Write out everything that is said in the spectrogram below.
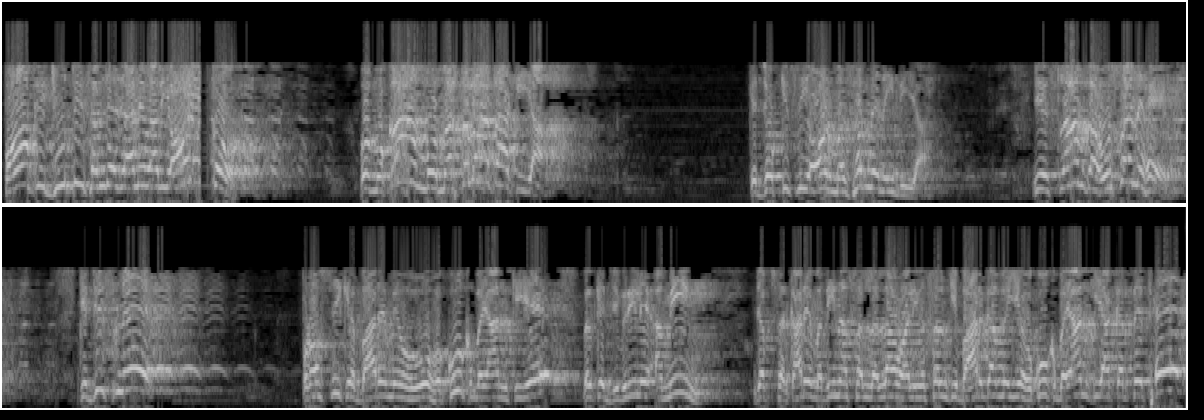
پاؤں کی جوتی سمجھے جانے والی عورت کو وہ مقام، وہ مرتبہ عطا کیا۔ کہ جو کسی اور مذہب نے نہیں دیا۔ یہ اسلام کا حسن ہے کہ جس نے پڑوسی کے بارے میں وہ حقوق بیان کیے، بلکہ جبریل امین جب سرکار مدینہ صلی اللہ علیہ وسلم کی بارگاہ میں یہ حقوق بیان کیا کرتے تھے،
